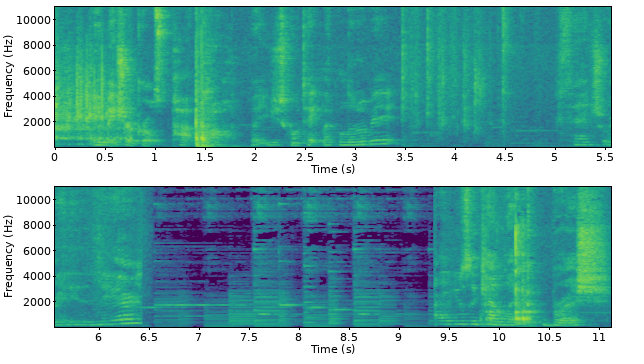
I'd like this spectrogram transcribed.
And make sure curls pop off. But you're just gonna take like a little bit. Saturate it in there. I usually kind of like brush.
